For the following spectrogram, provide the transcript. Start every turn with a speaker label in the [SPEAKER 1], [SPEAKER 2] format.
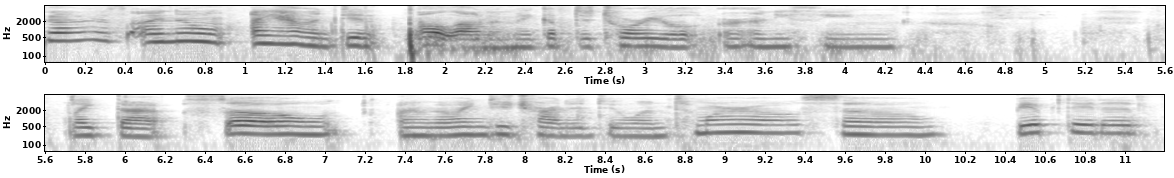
[SPEAKER 1] guys. I know I haven't done a lot of makeup tutorial or anything like that. So I'm going to try to do one tomorrow. So be updated.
